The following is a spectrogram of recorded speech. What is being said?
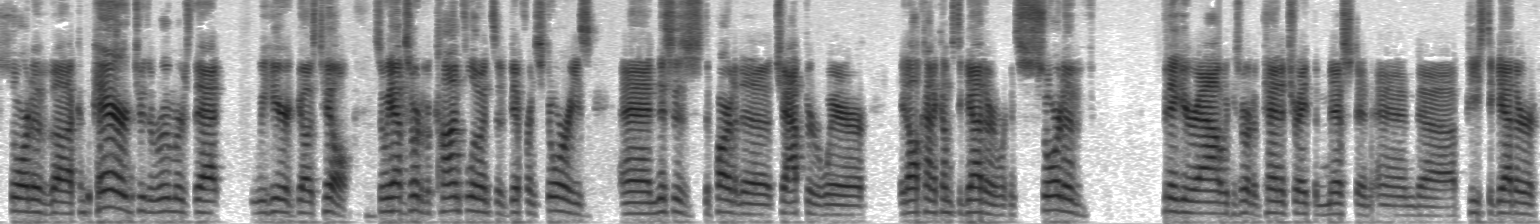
sort of uh, compared to the rumors that we hear at Ghost Hill. So we have sort of a confluence of different stories and this is the part of the chapter where it all kind of comes together we can sort of figure out, we can sort of penetrate the mist and, and uh, piece together,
